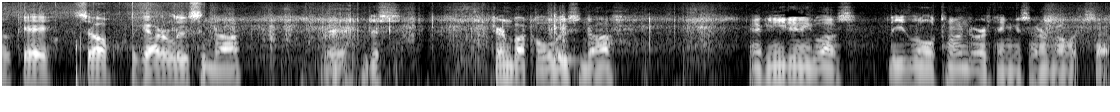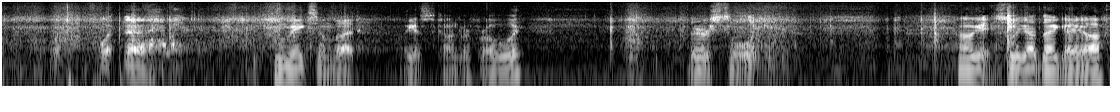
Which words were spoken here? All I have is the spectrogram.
Okay, so we got her loosened off, or this turnbuckle loosened off. And if you need any gloves, these little condor things, I don't know what's uh, what uh, who makes them, but I guess condor probably. They're slick. Okay, so we got that guy off,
